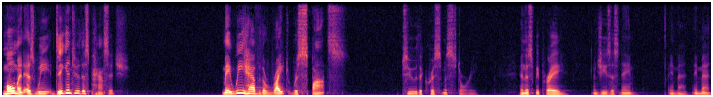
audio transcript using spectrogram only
moment as we dig into this passage. may we have the right response to the Christmas story. In this we pray in Jesus' name. Amen. Amen.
